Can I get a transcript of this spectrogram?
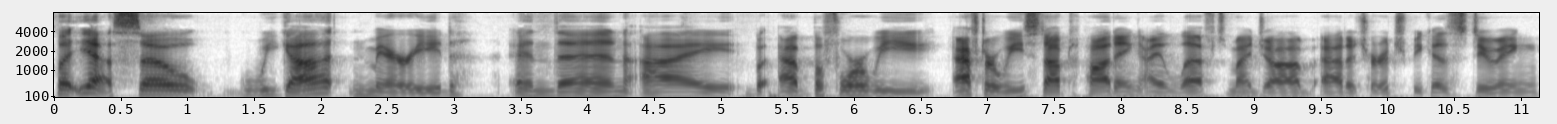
But yeah, so we got married and then I, but uh, before we, after we stopped potting, I left my job at a church because doing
